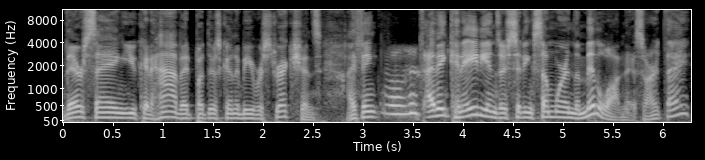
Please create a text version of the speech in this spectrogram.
They're saying you can have it, but there's going to be restrictions. I think I think Canadians are sitting somewhere in the middle on this, aren't they?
